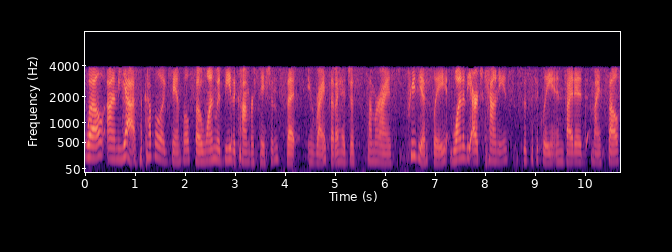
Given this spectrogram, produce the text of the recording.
Well, um, yes, a couple examples. So one would be the conversations that you're right that I had just summarized previously. One of the Arch counties specifically invited myself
